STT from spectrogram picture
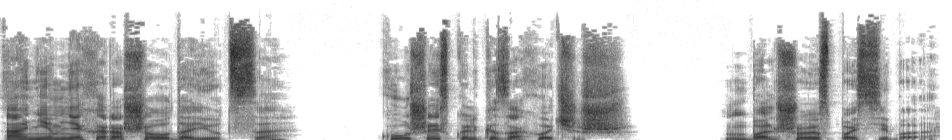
«Они мне хорошо удаются. Кушай сколько захочешь». «Большое спасибо».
